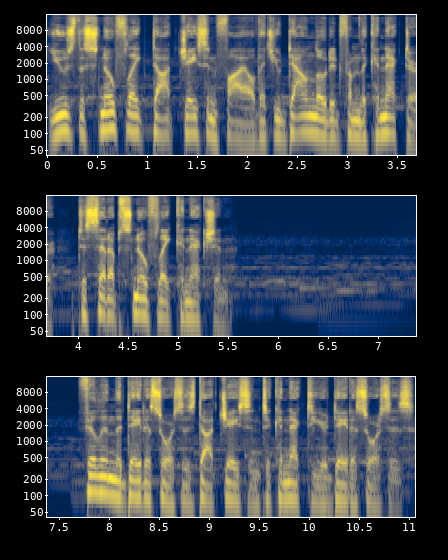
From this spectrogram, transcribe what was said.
Use the snowflake.json file that you downloaded from the connector to set up Snowflake connection. Fill in the data sources.json to connect to your data sources.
